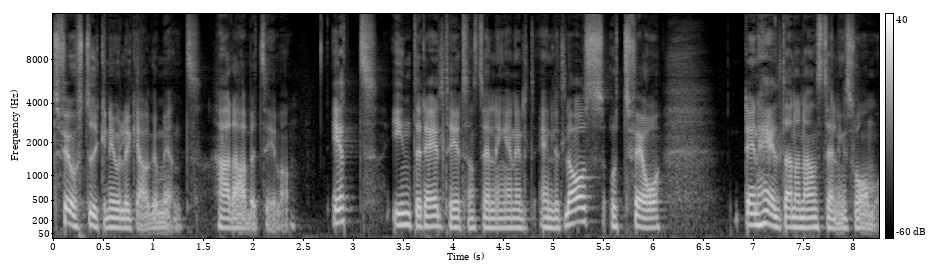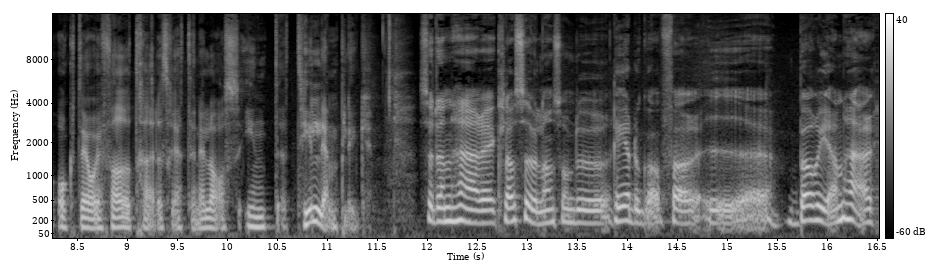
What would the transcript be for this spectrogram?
två stycken olika argument hade arbetsgivaren. Ett, inte deltidsanställning enligt, enligt LAS och två, det är en helt annan anställningsform och då är företrädesrätten i LAS inte tillämplig. Så den här klausulen som du redogav för i eh, början här,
